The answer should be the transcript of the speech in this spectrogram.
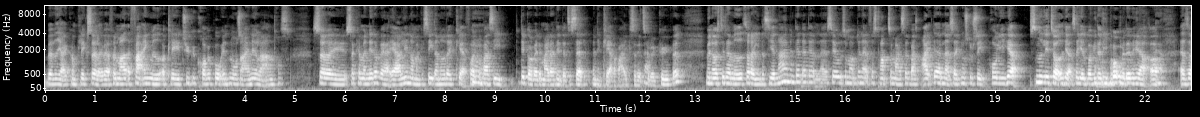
hvad ved jeg, komplekser, eller i hvert fald meget erfaring med at klæde tykke kroppe på, enten vores egne eller andres, så, øh, så kan man netop være ærlig, når man kan se, at der er noget, der ikke klæder folk, mm. Og bare sige, det kan godt være, det er mig, der har den der til salg, men den klæder dig bare ikke, så den skal Ja. du ikke købe, vel? Men også det der med, så er der en, der siger, nej, men den der, den øh, ser ud som om, den er alt for stram til mig, så er det bare sådan, ej, det er den altså ikke, nu skal du se, prøv lige her, smid lige tøjet her, så hjælper vi dig lige på med den her, og, Ja. Altså,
